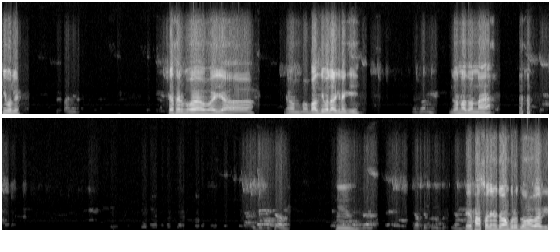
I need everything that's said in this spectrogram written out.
কি বলে? শ্বাসের বালতি বলে আর কি নাকি? ঝর্ণা ঝর্ণা হ্যাঁ? হুম গাছের কোনো ক্ষতি হয় না এই পাঁচ ছয় দিনের ভিতরে অঙ্কুর উদ্গম হবে আর কি।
